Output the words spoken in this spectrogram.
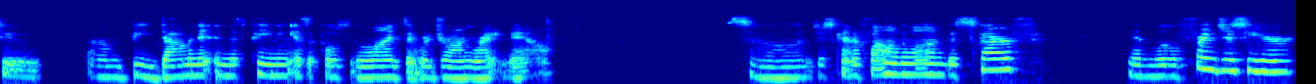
to um, be dominant in this painting as opposed to the lines that we're drawing right now. So I'm just kind of following along the scarf and little fringes here.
